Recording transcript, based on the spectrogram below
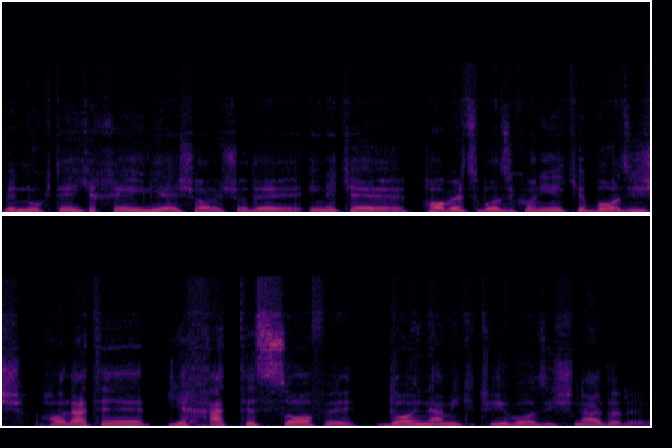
به نکته ای که خیلی اشاره شده اینه که هاورتس بازیکنیه که بازیش حالت یه خط صافه dynamic توی بازیش نداره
